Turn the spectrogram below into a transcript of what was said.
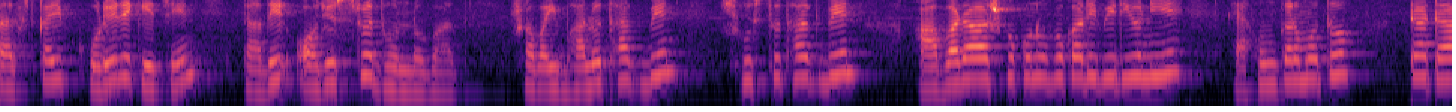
সাবস্ক্রাইব করে রেখেছেন, তাদের অজস্র ধন্যবাদ। সবাই ভালো থাকবেন, সুস্থ থাকবেন। আবার আসব কোনো উপকারী ভিডিও নিয়ে। এখনকার মতো টাটা।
